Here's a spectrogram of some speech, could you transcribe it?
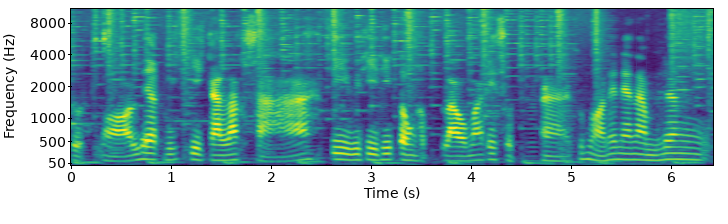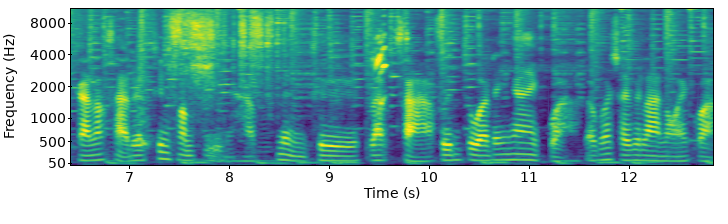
จุดหมอเลือกวิธีการรักษาที่วิธีที่ตรงกับเรามากที่สุดคุณหมอได้แนะนำเรื่องการรักษาโดยขึ้นความถี่นะครับหนึ่งคือรักษาฟื้นตัวได้ง่ายกว่า แล้วก็ใช้เวลาน้อยกว่า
